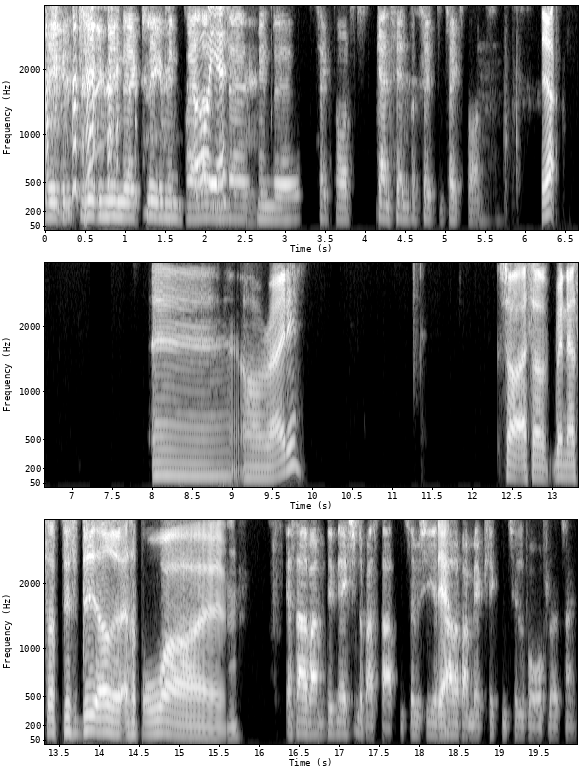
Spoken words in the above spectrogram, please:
klikke, klikke, mine, øh, klikke mine briller, Oh, yes. mine, mine uh, textboards. Gerne tænde på te- textboards. Uh, alrighty. Så altså, men altså decideret, altså bruger, øh, Jeg starter bare, det er en action, der bare starter den, så jeg vil sige, jeg Ja. starter bare med at klikke den til for overfladetank.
